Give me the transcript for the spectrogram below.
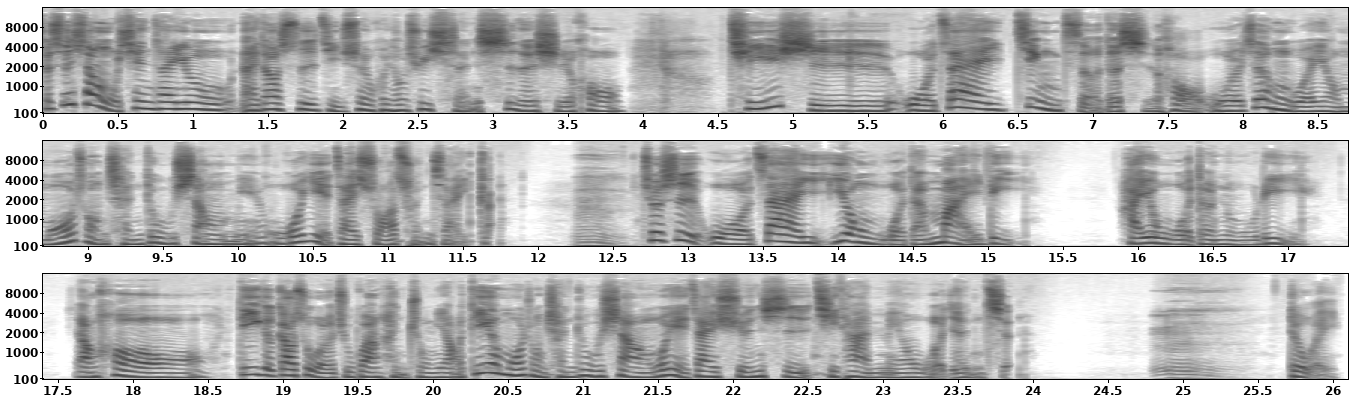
可是像我现在又来到四十几岁，回头去审视的时候。其实我在尽责的时候，我认为有某种程度上面，我也在刷存在感。嗯，就是我在用我的卖力，还有我的努力。然后第一个告诉我的主管很重要，第二某种程度上，我也在宣示其他人没有我认真。嗯。对，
